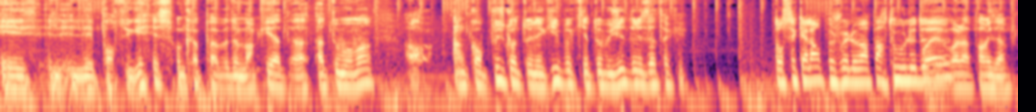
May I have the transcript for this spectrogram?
Et les Portugais sont capables de marquer à, à- à tout moment. Alors, encore plus contre une équipe qui est obligée de les attaquer. Dans ces cas-là, on peut jouer le 1 partout ou le 2-2 Ouais, voilà, par exemple.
